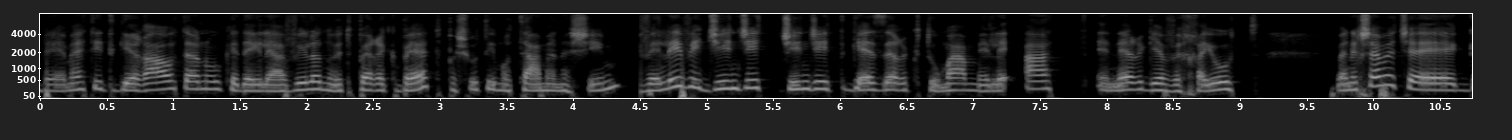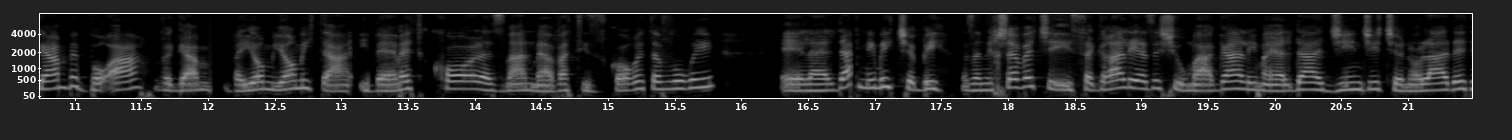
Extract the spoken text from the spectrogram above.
באמת אתגרה אותנו כדי להביא לנו את פרק ב', פשוט עם אותם אנשים. וליב היא ג'ינג'ית, ג'ינג'ית גזר כתומה, מלאת אנרגיה וחיות. ואני חושבת שגם בבואה וגם ביום יום איתה, היא באמת כל הזמן מהווה תזכורת עבורי. אה, לילדה הפנימית שבי. אז אני חושבת שהיא סגרה לי איזשהו מעגל עם הילדה הג'ינג'ית שנולדת,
